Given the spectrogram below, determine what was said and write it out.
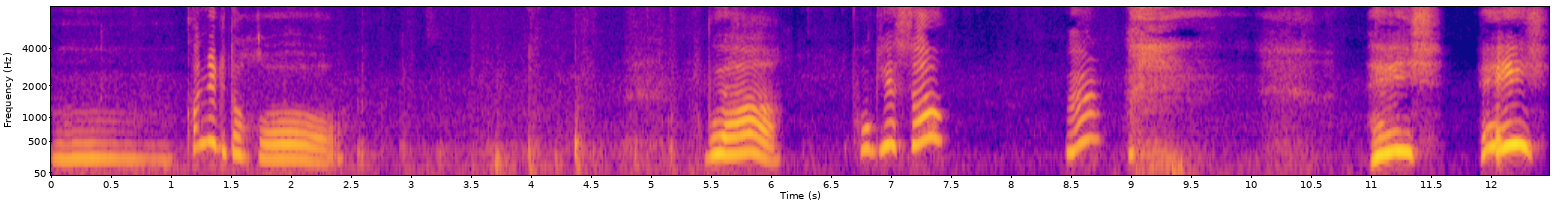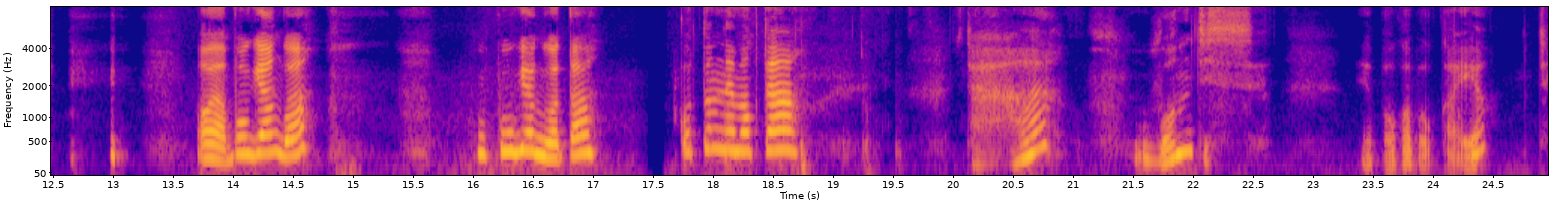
어, 큰일이다. 뭐야? 포기했어? 응? 에이씨, 에이씨. 어야, 포기한 거야? 어, 포기한 거 같다. 꽃돈내 먹자. 자, 웜지스. 예, 먹어볼까요? 자,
